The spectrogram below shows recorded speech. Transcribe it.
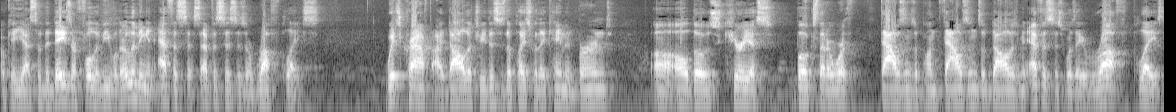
Okay, yeah, so the days are full of evil. They're living in Ephesus. Ephesus is a rough place. Witchcraft, idolatry. This is the place where they came and burned uh, all those curious books that are worth thousands upon thousands of dollars. I mean, Ephesus was a rough place.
